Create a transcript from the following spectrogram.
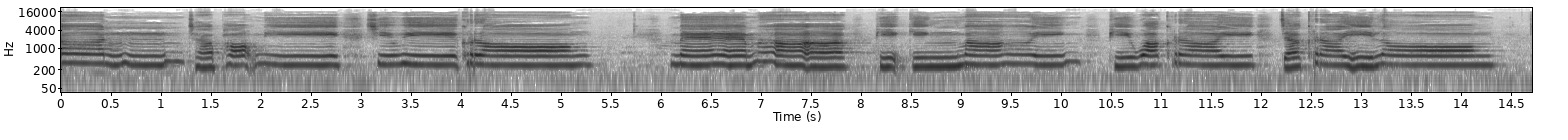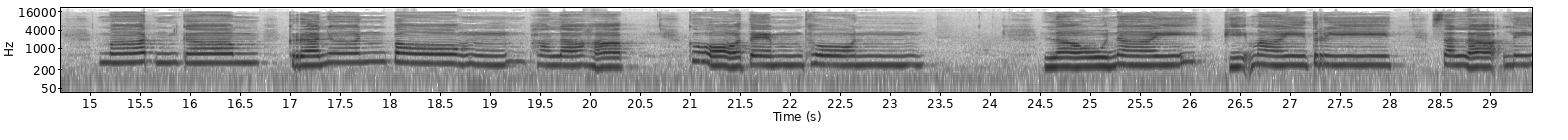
อัน เฉพาะมีชีวีครอง แม่มากพี่กิ่งไม้พี่ว่าใครจะใครลอง มัดกำกระเนันปองพลาหัก ก็เต็มทน เหล่าในพิไมตรี สละลิ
